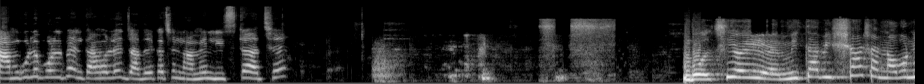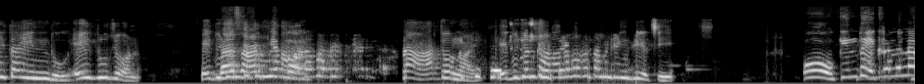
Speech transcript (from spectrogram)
নামগুলো বলবেন তাহলে যাদের কাছে নামের লিস্টটা আছে। বলছি ওই মিতা বিশ্বাস আর নবনীতা ইন্দু এই দুজন। এই। আলাদাভাবে না আর কেউ নয়। এই দুজনকে আলাদাভাবে তো আমি লিঙ্ক দিয়েছি। ও কিন্তু এখানে না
